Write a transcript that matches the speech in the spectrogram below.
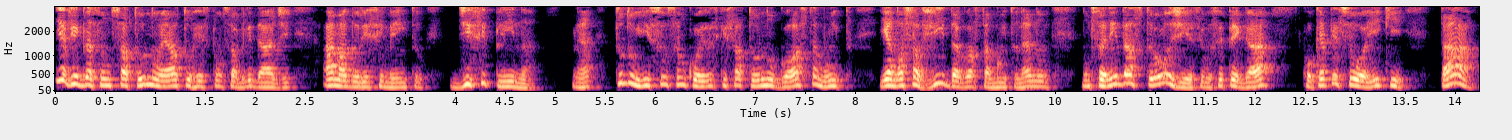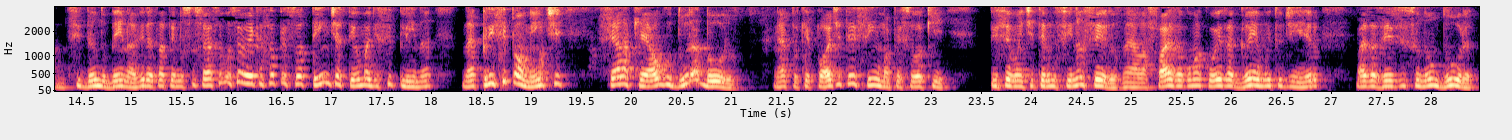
E a vibração de Saturno é autorresponsabilidade, amadurecimento, disciplina. Né? Tudo isso são coisas que Saturno gosta muito. E a nossa vida gosta muito. Né? Não, não precisa nem da astrologia. Se você pegar qualquer pessoa aí que está se dando bem na vida, está tendo sucesso, você vê que essa pessoa tende a ter uma disciplina, né? principalmente se ela quer algo duradouro. Né? Porque pode ter sim uma pessoa que, principalmente em termos financeiros, né? ela faz alguma coisa, ganha muito dinheiro, mas às vezes isso não dura.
